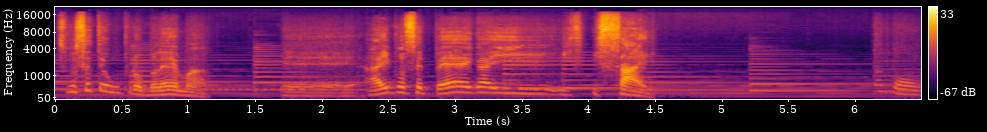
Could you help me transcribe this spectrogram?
Se você tem um problema, é, aí você pega e, e, e sai. Tá bom.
